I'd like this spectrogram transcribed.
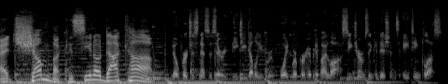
at ChumbaCasino.com. No purchase necessary. VGW. Void were prohibited by law. See terms and conditions. 18 plus.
